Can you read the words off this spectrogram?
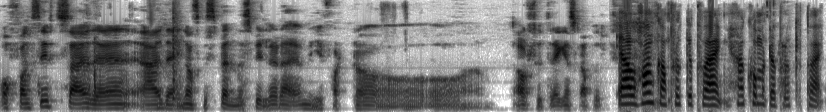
Offensivt så er jo, det, er det en ganske spennende spiller. Det er jo mye fart og, og avslutteregenskaper. Ja, og han kan plukke poeng. Han kommer til å plukke poeng.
